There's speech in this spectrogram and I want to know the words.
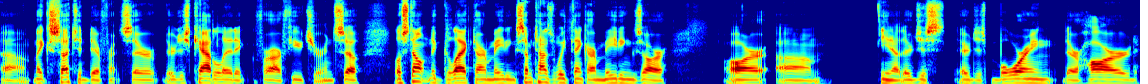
uh, make such a difference. They're they're just catalytic for our future, and so let's don't neglect our meetings. Sometimes we think our meetings are are um, you know they're just they're just boring. They're hard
